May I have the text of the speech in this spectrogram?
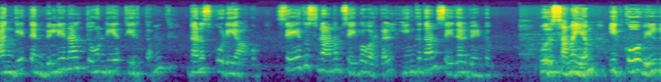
அங்கே தன் வில்லினால் தோண்டிய தீர்த்தம் தனுஷ்கோடியாகும். சேது ஸ்நானம் செய்பவர்கள் இங்குதான் செய்தல் வேண்டும். ஒரு சமயம் இக்கோவில்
